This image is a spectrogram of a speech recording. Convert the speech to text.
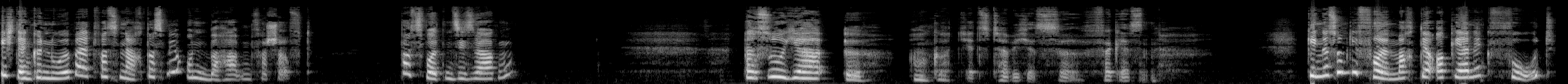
ich denke nur über etwas nach, das mir Unbehagen verschafft. Was wollten Sie sagen? Ach so, ja, äh, oh Gott, jetzt habe ich es äh, vergessen. Ging es um die Vollmacht der Organic Food?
